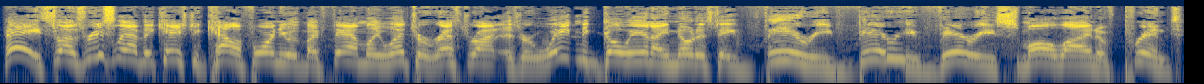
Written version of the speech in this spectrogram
Hey, so I was recently on vacation in California with my family, went to a restaurant. As we're waiting to go in, I noticed a very, very, very small line of print.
